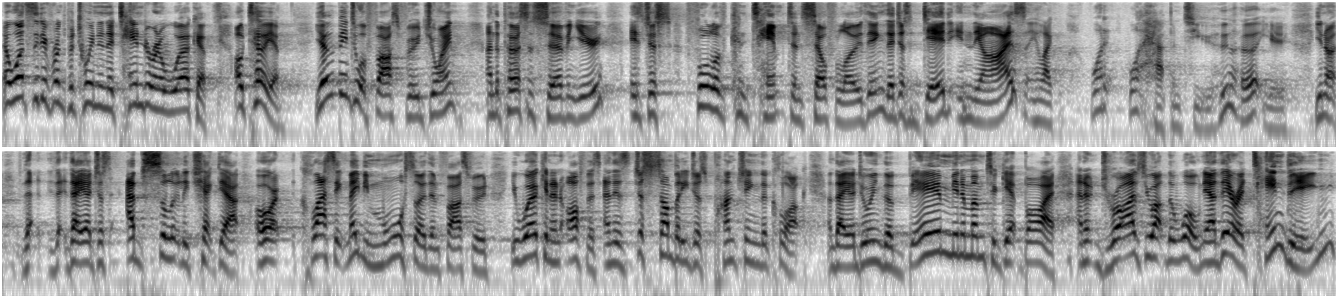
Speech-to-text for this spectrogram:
Now, what's the difference between an attender and a worker? I'll tell you. You ever been to a fast food joint and the person serving you is just full of contempt and self loathing? They're just dead in the eyes. And you're like, what, what happened to you? Who hurt you? You know, they are just absolutely checked out. Or classic, maybe more so than fast food, you work in an office and there's just somebody just punching the clock and they are doing the bare minimum to get by and it drives you up the wall. Now they're attending,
